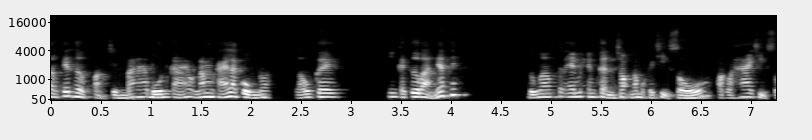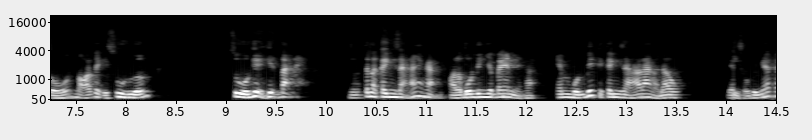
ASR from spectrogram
Toàn kết hợp khoảng chừng ba bốn cái hoặc năm cái là cùng thôi là ok. Những cái cơ bản nhất ấy đúng không? Tức là em em cần chọn ra một cái chỉ số hoặc là hai chỉ số nói về cái xu hướng. Xu hướng hiện hiện tại tức là kênh giá chẳng hạn hoặc là Bollinger Band chẳng hạn. Em muốn biết cái kênh giá đang ở đâu. Chỉ số thứ nhất.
